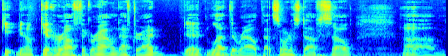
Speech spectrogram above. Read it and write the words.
get you know get her off the ground after I'd uh, led the route, that sort of stuff. So um,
